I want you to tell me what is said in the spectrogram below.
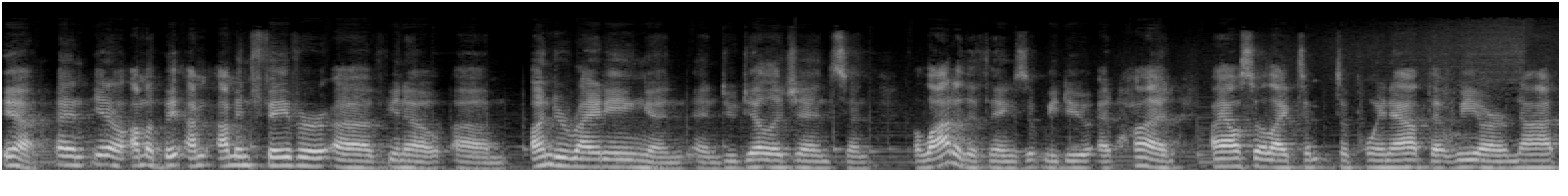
Yeah, and you know, I'm a bit, I'm, I'm in favor of you know um, underwriting and and due diligence and a lot of the things that we do at HUD. I also like to, to point out that we are not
